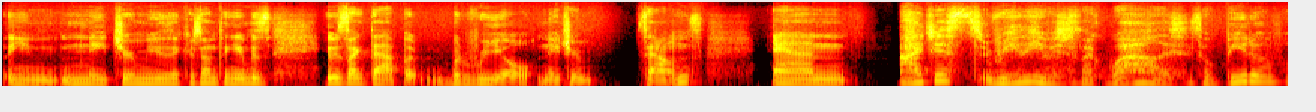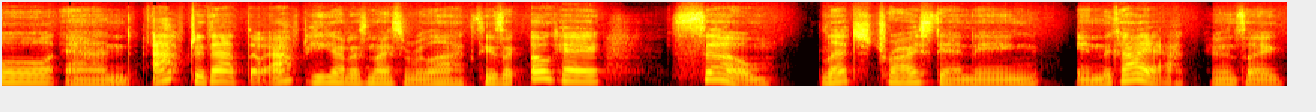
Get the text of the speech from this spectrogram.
you know, nature music or something it was it was like that but but real nature sounds. And I just really was just like, wow, this is so beautiful. And after that, though, after he got us nice and relaxed, he was like, okay, so let's try standing in the kayak. And it's like,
